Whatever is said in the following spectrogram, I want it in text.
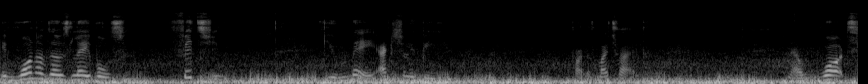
if one of those labels fits you, you may actually be part of my tribe. Now, what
